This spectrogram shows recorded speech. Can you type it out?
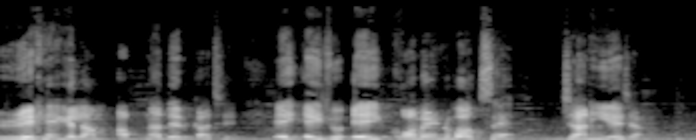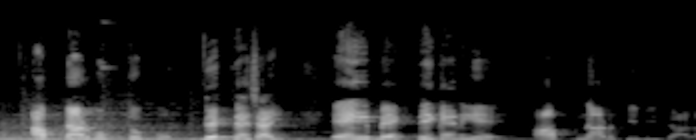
রেখে গেলাম আপনাদের কাছে। এই এই যে, এই কমেন্ট বক্সে জানিয়ে যান আপনার বক্তব্য। দেখতে চাই, এই ব্যক্তিকে নিয়ে আপনার কি বিচার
